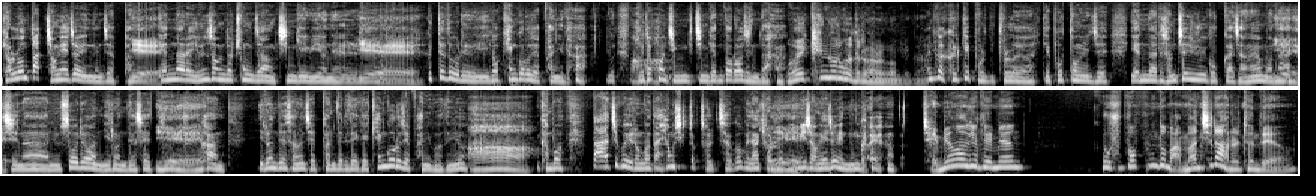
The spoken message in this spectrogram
결론 딱 정해져 있는 재판. 예. 옛날에 윤석열 총장 징계위원회를 예. 그때도 우리 이거 캥거루 재판이다. 무- 무조건 징, 징계는 떨어진다. 왜 캥거루가 들어가는 겁니까? 그러니까 그렇게 불- 불러요. 이게 보통 이제 옛날에 전체주의 국가잖아요. 뭐 예. 나치나 아니면 소련 이런 데서 했던 예. 북한 이런 데서는 재판들이 되게 캥거루 재판이거든요. 아 그러니까 뭐 따지고 이런 건 다 형식적 절차고 그냥 결론 예. 이미 정해져 있는 거예요. 제명하게 되면 그 후폭풍도 만만치는 않을 텐데요.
